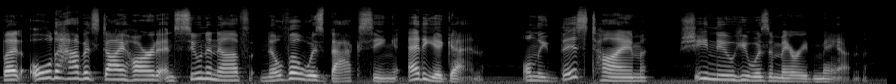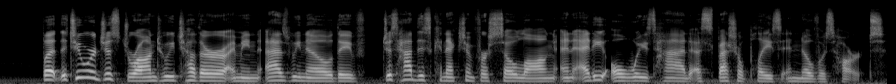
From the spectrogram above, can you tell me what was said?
But old habits die hard, and soon enough, Nova was back seeing Eddie again. Only this time, she knew he was a married man. But the two were just drawn to each other. I mean, as we know, they've just had this connection for so long, and Eddie always had a special place in Nova's heart.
